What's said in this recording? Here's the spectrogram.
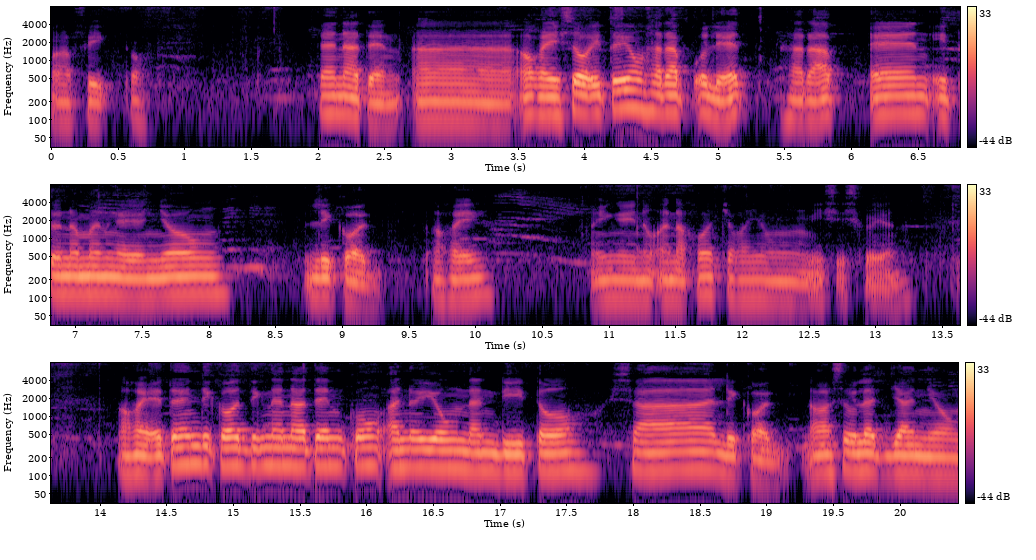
Baka fake to. Tignan natin. Ah, okay, so ito yung harap ulit. Harap. And ito naman ngayon yung likod. Okay? Ay ngayon ng anak ko, tsaka yung misis ko yan. Okay, ito yung likod. Tingnan natin kung ano yung nandito sa likod. Nakasulat dyan yung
